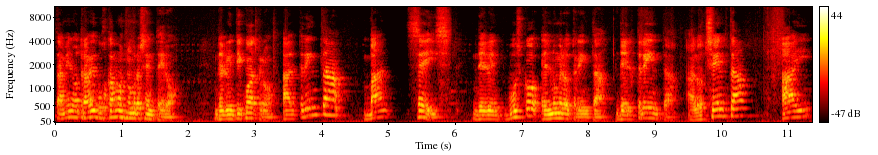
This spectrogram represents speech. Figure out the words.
También otra vez buscamos números enteros. Del 24 al 30 van 6 busco el número 30. Del 30 al 80 hay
